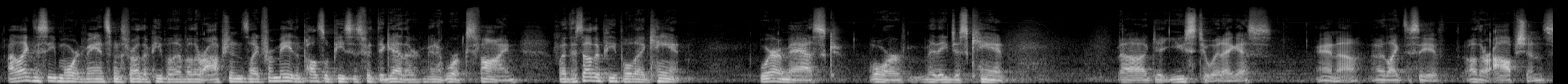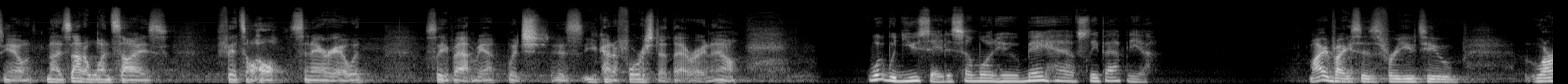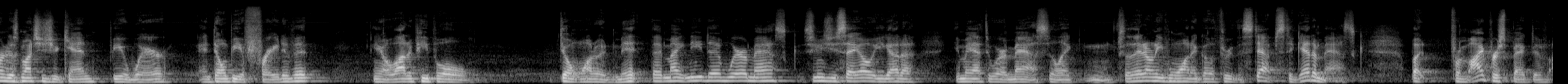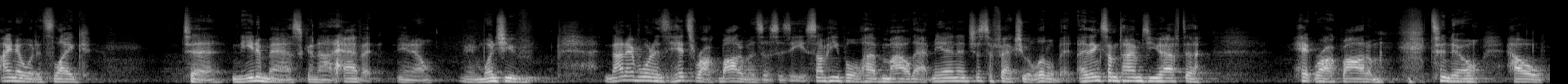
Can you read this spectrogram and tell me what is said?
I like to see more advancements for other people that have other options. Like for me, the puzzle pieces fit together and it works fine. But there's other people that can't wear a mask or they just can't uh, get used to it, I guess. And uh, I'd like to see if other options, you know, it's not a one size fits all scenario with sleep apnea, which is you're kind of forced at that right now. What would you say to someone who may have sleep apnea? My advice is for you to learn as much as you can, be aware, and don't be afraid of it. You know, a lot of people don't want to admit they might need to wear a mask. As soon as you say, "Oh, you gotta," you may have to wear a mask. They're like, mm. so they don't even want to go through the steps to get a mask. But from my perspective, I know what it's like to need a mask and not have it. You know, and once you've not everyone is, hits rock bottom with this disease. Some people have mild apnea and it just affects you a little bit. I think sometimes you have to hit rock bottom to know how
